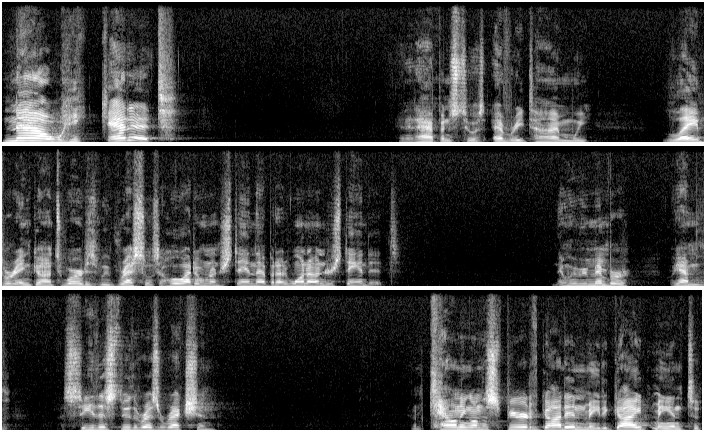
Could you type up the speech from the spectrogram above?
now we get it. And it happens to us every time we labor in God's word as we wrestle and say, Oh, I don't understand that, but I want to understand it. And then we remember, oh, yeah, I'm, I see this through the resurrection. And I'm counting on the Spirit of God in me to guide me and to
